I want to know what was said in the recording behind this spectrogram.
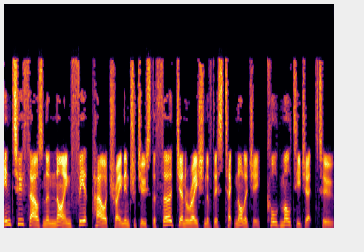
In 2009 Fiat Powertrain introduced the third generation of this technology, called Multijet 2.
